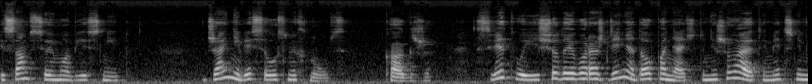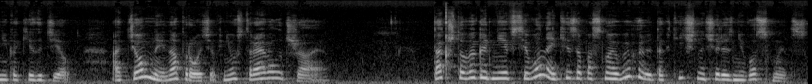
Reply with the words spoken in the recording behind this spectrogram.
и сам все ему объяснит. Джанни весело усмехнулся. Как же. Светлый еще до его рождения дал понять, что не желает иметь с ним никаких дел, а темный, напротив, не устраивал Джая. Так что выгоднее всего найти запасной выход и тактично через него смыться.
